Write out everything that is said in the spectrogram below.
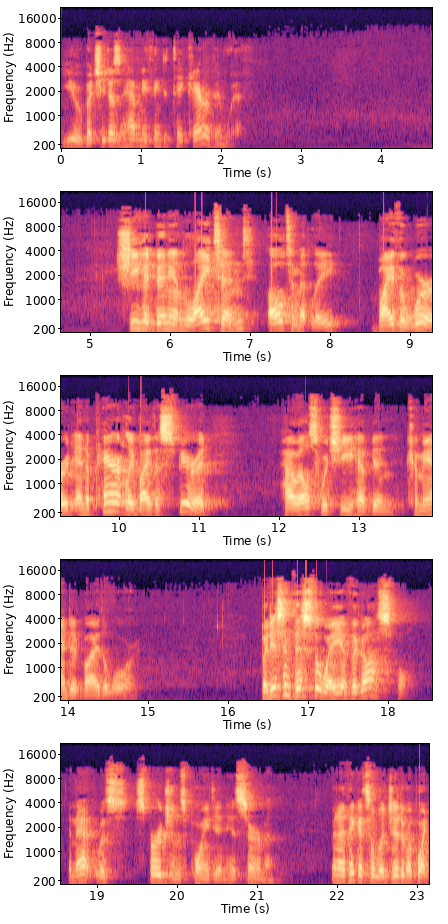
you, but she doesn't have anything to take care of him with. She had been enlightened ultimately by the Word and apparently by the Spirit. How else would she have been commanded by the Lord? But isn't this the way of the gospel? And that was Spurgeon's point in his sermon. And I think it's a legitimate point.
